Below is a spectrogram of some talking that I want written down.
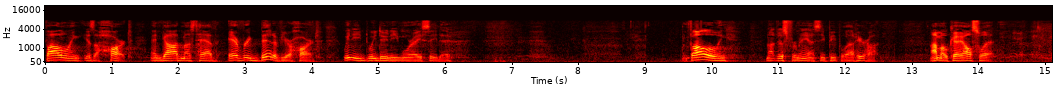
Following is a heart, and God must have every bit of your heart. We need we do need more AC, Dave. Following, not just for me, I see people out here hot. I'm okay, I'll sweat.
